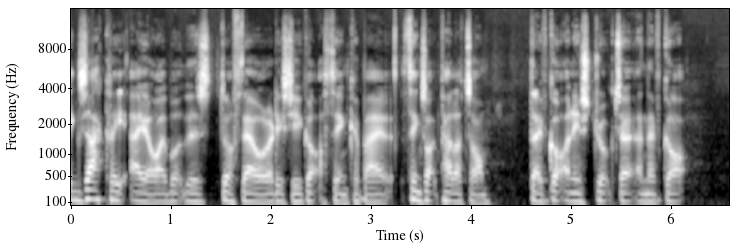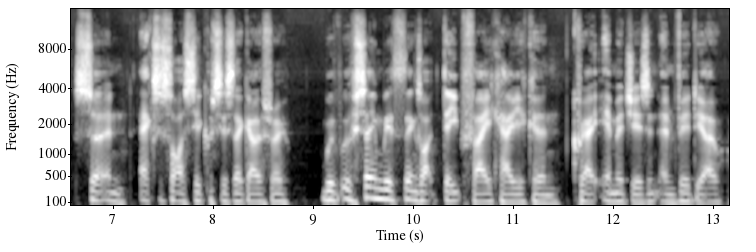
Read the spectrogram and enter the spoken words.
exactly AI, but there's stuff there already. So you've got to think about things like Peloton. They've got an instructor and they've got certain exercise sequences they go through. We've, we've seen with things like deepfake how you can create images and, and video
